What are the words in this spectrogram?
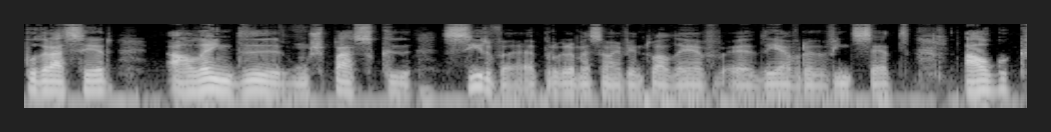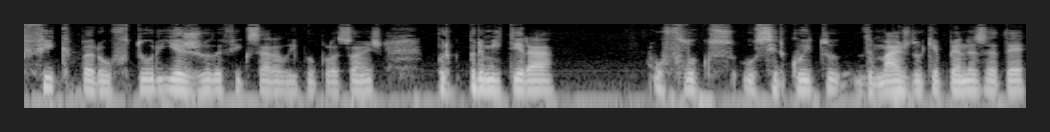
poderá ser além de um espaço que sirva a programação eventual da eh, de Évora 27, algo que fique para o futuro e ajude a fixar ali populações, porque permitirá o fluxo, o circuito de mais do que apenas até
